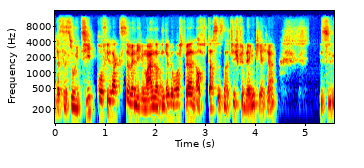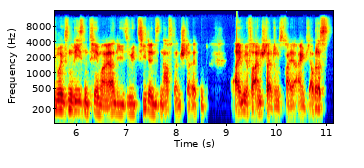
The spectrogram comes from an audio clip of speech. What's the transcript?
das ist Suizidprophylaxe, wenn die gemeinsam untergebracht werden. Auch das ist natürlich bedenklich. Ja? Ist übrigens ein Riesenthema, ja, die Suizide in diesen Haftanstalten. Eigene Veranstaltungsreihe eigentlich. Aber das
